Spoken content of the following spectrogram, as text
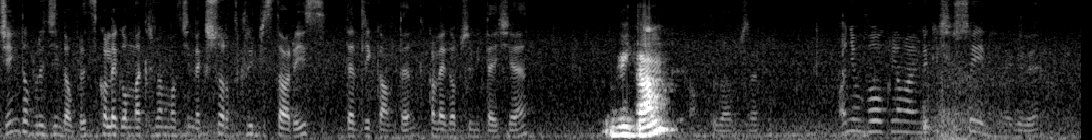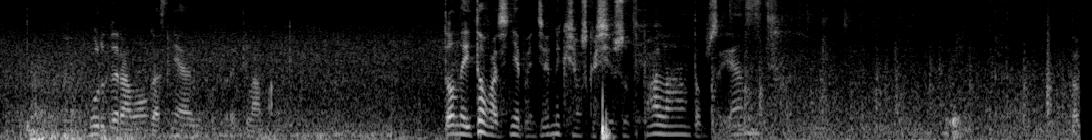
Dzień dobry, dzień dobry. Z kolegą nagrywam odcinek Short Creepy Stories, Deadly Content. Kolego, przywitaj się. Witam. No, to dobrze. Oni w ogóle mają jakieś jeszcze inne gry. Murder Among Us, nie wiem, to reklama. Donatować nie będziemy, książka się już odpala, dobrze jest. Dobra. Tak.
